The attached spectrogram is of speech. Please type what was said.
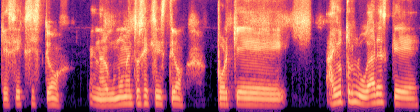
que sí existió, en algún momento sí existió, porque hay otros lugares que,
